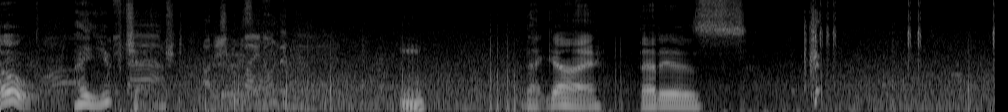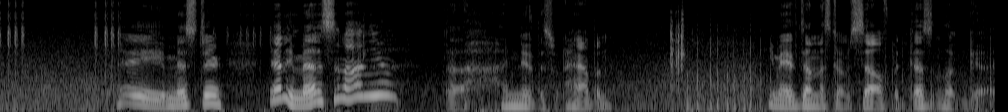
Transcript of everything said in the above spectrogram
Oh, hey, you've changed. Hmm? That guy, that is Hey, mister. Got any medicine on you? Ugh, I knew this would happen. He may have done this to himself, but he doesn't look good.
